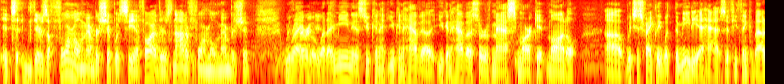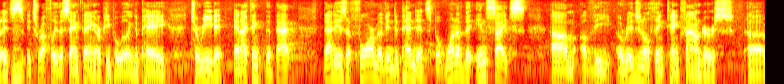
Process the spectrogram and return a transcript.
It's there's a formal membership with CFR. There's not a formal membership with Heritage. right, Heritage. but what I mean is you can you can have a you can have a sort of mass market model. Uh, which is frankly what the media has, if you think about it. It's it's roughly the same thing. Are people willing to pay to read it? And I think that that, that is a form of independence. But one of the insights um, of the original think tank founders, uh,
